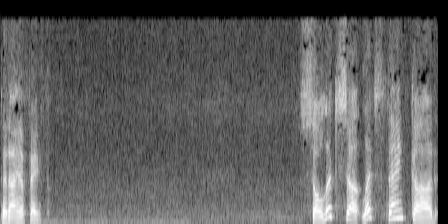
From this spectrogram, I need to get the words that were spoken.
that I have faith. So let's uh, let's thank God.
